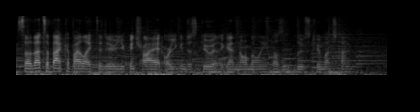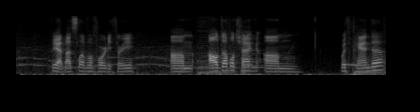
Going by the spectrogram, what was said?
So that's a backup I like to do. You can try it, or you can just do it again normally. It doesn't lose too much time. But yeah, that's level 43. Um, I'll double check. Um, with Panda,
